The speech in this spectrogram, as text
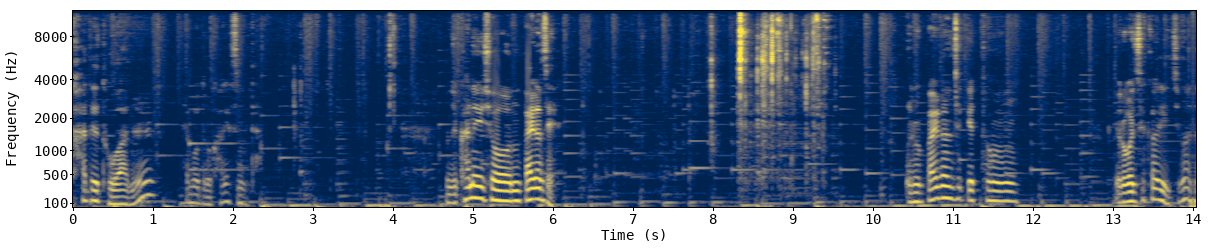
카드 도안을 해보도록 하겠습니다 먼저 카네이션 빨간색. 이런 빨간색 계통 여러가지 색깔이 있지만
